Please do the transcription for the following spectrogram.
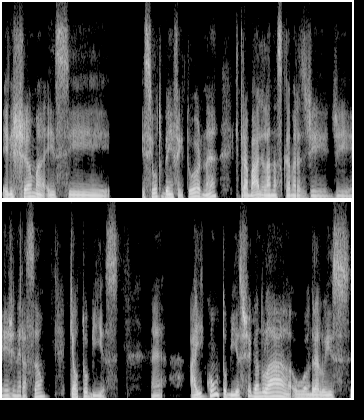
ele chama esse esse outro benfeitor, né, que trabalha lá nas câmaras de, de regeneração, que é o Tobias. Né? Aí, com o Tobias chegando lá, o André Luiz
